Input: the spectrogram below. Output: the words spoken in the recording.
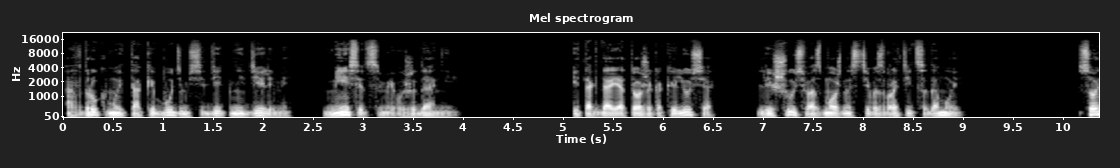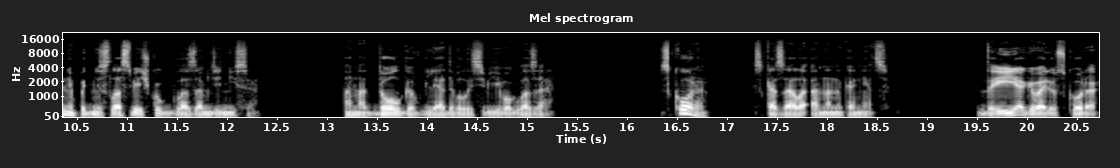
«А вдруг мы так и будем сидеть неделями, месяцами в ожидании. И тогда я тоже, как и Люся, лишусь возможности возвратиться домой. Соня поднесла свечку к глазам Дениса. Она долго вглядывалась в его глаза. «Скоро», — сказала она наконец. «Да и я говорю скоро.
